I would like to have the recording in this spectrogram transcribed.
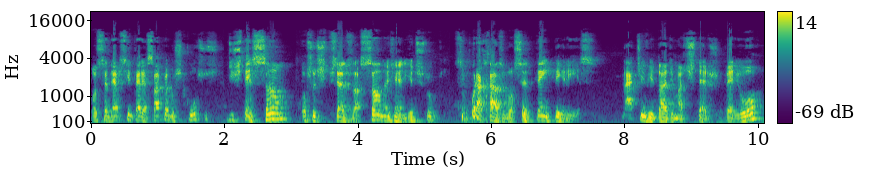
você deve se interessar pelos cursos de extensão, cursos de especialização na engenharia de estrutura. Se por acaso você tem interesse na atividade de magistério superior,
